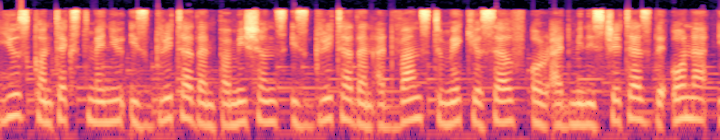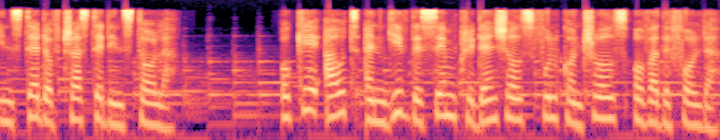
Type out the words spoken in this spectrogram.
use context menu is greater than permissions is greater than advanced to make yourself or administrators the owner instead of trusted installer. OK out and give the same credentials full controls over the folder.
